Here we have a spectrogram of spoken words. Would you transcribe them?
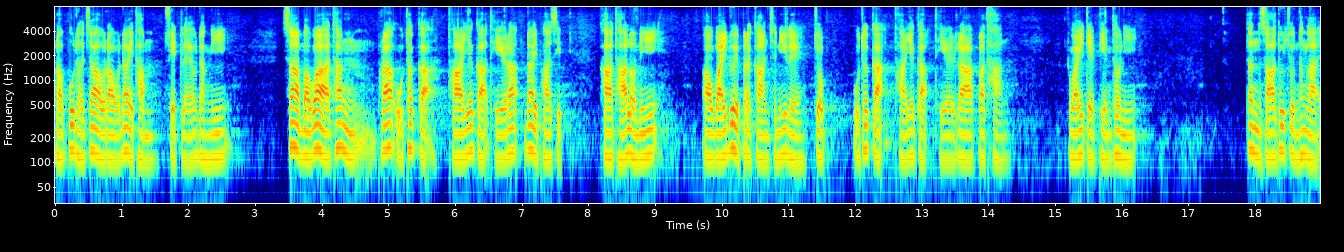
พระพุทธเจ้าเราได้ทำเสร็จแล้วดังนี้ ทราบมาว่าท่านพระอุทกะทายกะเถระได้ภาสิทธิ์คาถาเหล่านี้ เอาไว้ด้วยประการชนิเลยจบอุทกะทายกะเถราประธาน ไว้แต่เพียงเท่านี้ ท่านสาธุชนทั้งหลาย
